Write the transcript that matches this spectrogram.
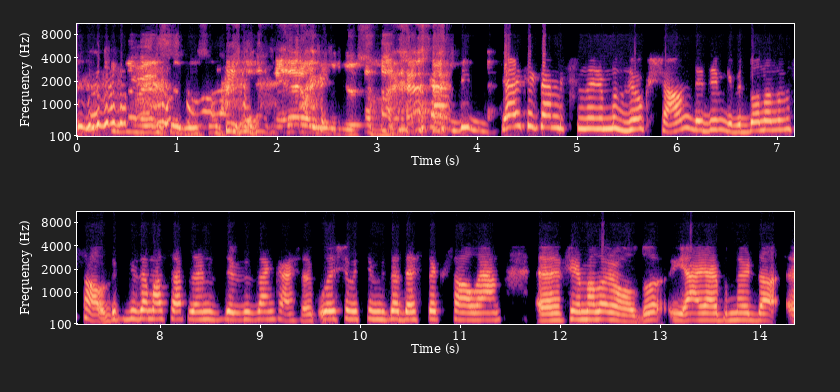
Neler olduğunu diyorsunuz? Yani bir- gerçekten bir sınırımız yok şu an. Dediğim gibi donanımı sağladık. Bize masraflarımızı cebimizden karşıladık. Ulaşım için bize destek sağlayan e, firmalar oldu. Yer yer bunları da e,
